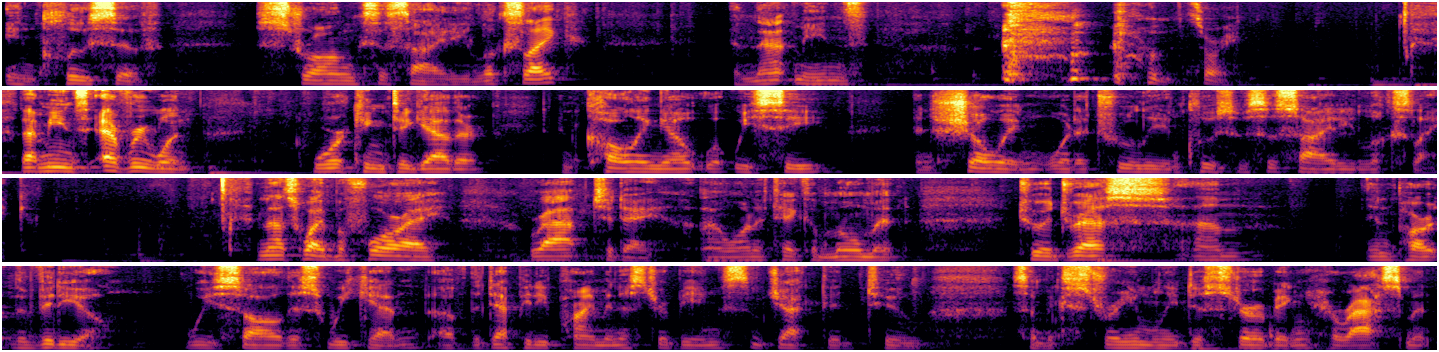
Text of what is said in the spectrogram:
inclusive, strong society looks like. And that means, sorry, that means everyone working together and calling out what we see and showing what a truly inclusive society looks like. And that's why before I wrap today, I want to take a moment to address, um, in part, the video we saw this weekend of the Deputy Prime Minister being subjected to some extremely disturbing harassment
